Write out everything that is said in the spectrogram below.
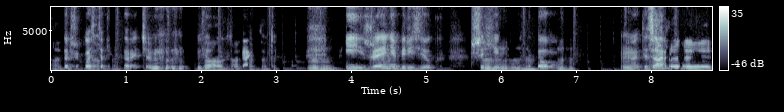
Так, Тот же Костя, так, до речі. так, так, так, так, так. Угу. І Женя Березюк, шахіт. Угу, угу, угу. Ну, Ти Це зараз? е,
